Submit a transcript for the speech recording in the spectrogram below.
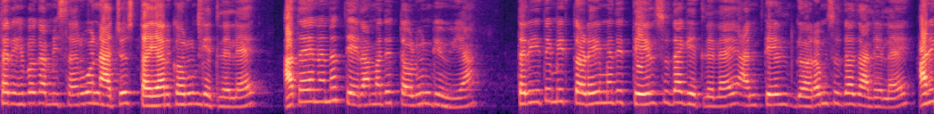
तर हे बघा मी सर्व नाचोस तयार करून घेतलेले आहेत. आता यांना ना तेलामध्ये तळून घेऊया. तरी इथे मी कढईमध्ये तेल सुद्धा घेतलेलं आहे आणि तेल गरम सुद्धा झालेलं आहे. आणि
